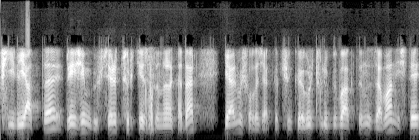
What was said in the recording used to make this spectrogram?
fiiliyatta rejim güçleri Türkiye sınırına kadar gelmiş olacaktır. Çünkü öbür türlü bir baktığınız zaman işte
